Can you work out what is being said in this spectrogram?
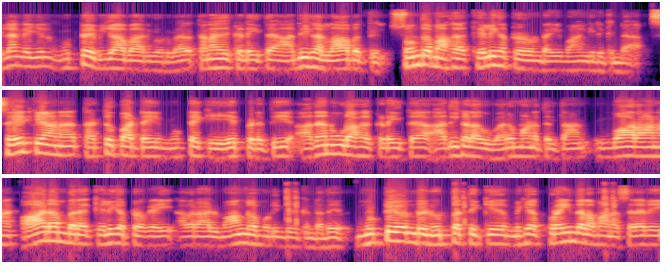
இலங்கையில் முட்டை வியாபாரி ஒருவர் தனக்கு கிடைத்த அதிக லாபத்தில் சொந்தமாக ஹெலிகாப்டர் ஒன்றை வாங்கியிருக்கின்றார். செயற்கையான தட்டுப்பாட்டை முட்டைக்கு ஏற்படுத்தி அதனூடாக கிடைத்த அதிக அளவு வருமானத்தில் தான் இவ்வாறான ஆடம்பர ஹெலிகாப்டரை அவரால் வாங்க முடிந்திருக்கின்றது. முட்டையொன்றின் உற்பத்திக்கு மிக குறைந்தளவான செலவை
